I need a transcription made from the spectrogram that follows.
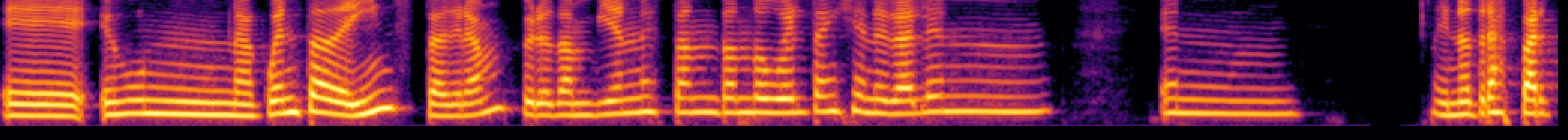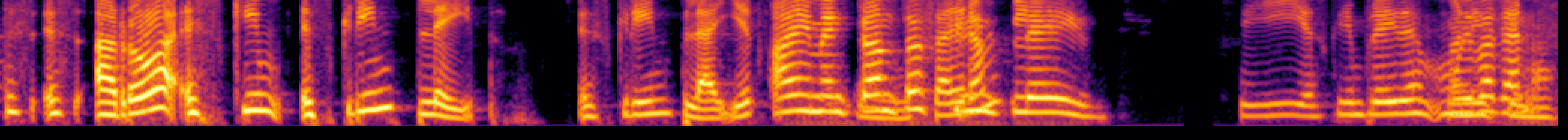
eh, es una cuenta de Instagram, pero también están dando vuelta en general en, en, en otras partes, es arroba screen, screenplay, screenplayet. Ay, me encanta Instagram. Screenplay. Sí, screenplay es muy bacán, Buenísimo.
